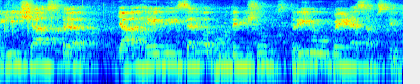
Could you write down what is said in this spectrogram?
ಇಡೀ ಶಾಸ್ತ್ರ ಯಾದೇವಿ ಸರ್ವಭೂತೇಶು ಸ್ತ್ರೀ ರೂಪೇಣ ಸಂಸ್ಥಿತ.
